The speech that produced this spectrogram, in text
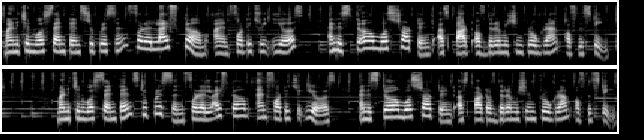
Manichan was sentenced to prison for a life term and 43 years, and his term was shortened as part of the remission program of the state. Manichan was sentenced to prison for a life term and 43 years, and his term was shortened as part of the remission program of the state.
